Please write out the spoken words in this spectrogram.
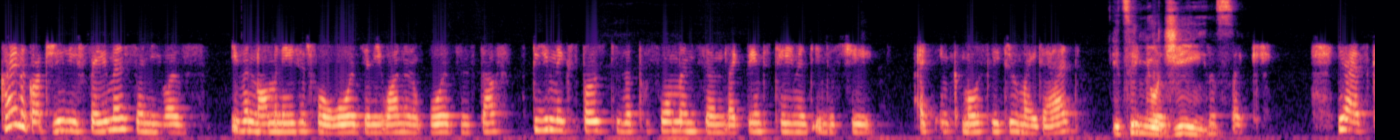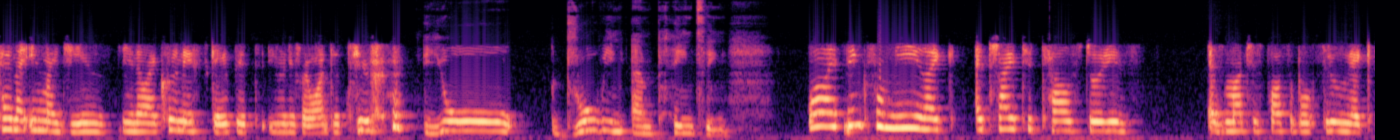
Kind of got really famous, and he was even nominated for awards, and he won awards and stuff. Being exposed to the performance and like the entertainment industry, I think mostly through my dad. It's in your genes. It's Like, yeah, it's kind of in my genes. You know, I couldn't escape it even if I wanted to. your drawing and painting. Well, I think for me, like I try to tell stories as much as possible through like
